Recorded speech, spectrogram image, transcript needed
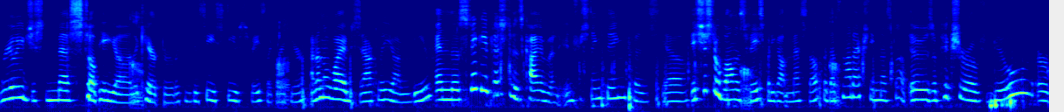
really just messed up the uh the character. Like you can see Steve's face like right here. I don't know why exactly I'm Steve. And the sticky piston is kind of an interesting thing because yeah, it's just Obama's face, but he got messed up. But that's not actually messed up. It was a picture of goo or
